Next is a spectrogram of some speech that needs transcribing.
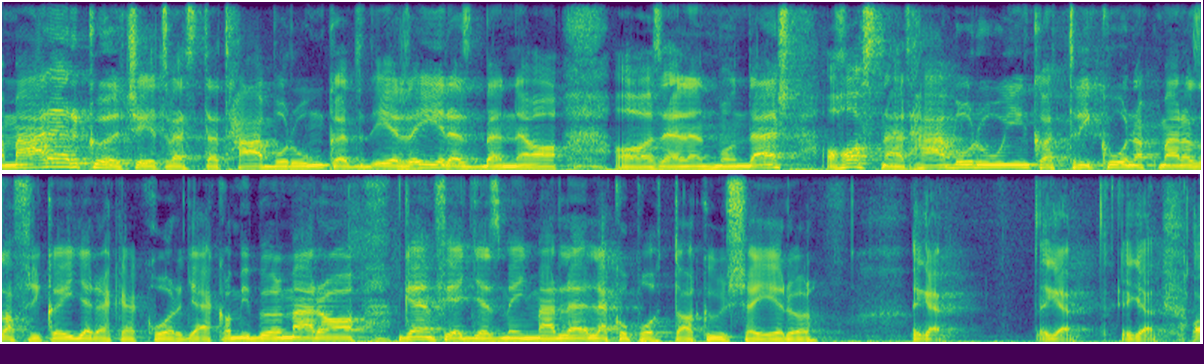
már erkölcsét vesztett háborunk, érezd benne a, az ellentmondást, a használt háborúinkat trikónak már az afrikai gyerekek hordják, amiből már a Genfi egyezmény már le, lekopotta a külsejéről. Igen. Igen, igen. A,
